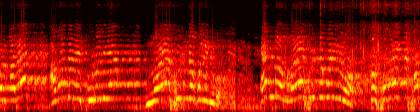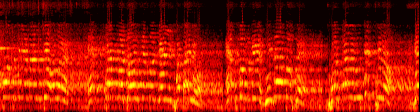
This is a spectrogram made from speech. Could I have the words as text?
সরকারের আমাদের এই পুরুলিয়া নয়া শূন্য করে দিব। একদম নয়া শূন্য করে দিব। তো সবাইকে শপথ নিয়ে নামতে হবে। একান্ন জনকে তো জেল খাটাইল। একদম বিনা দোষে সরকারের উচিত ছিল যে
